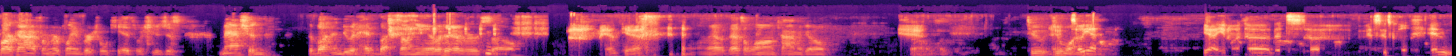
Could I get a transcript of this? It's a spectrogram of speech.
far cry from her playing Virtual Kids where she was just mashing the button and doing headbutts on you or whatever. So man. Yeah, that, that's a long time ago. yeah. So, two two one. so yeah, yeah. You know, uh, that's uh, it's it's cool, and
